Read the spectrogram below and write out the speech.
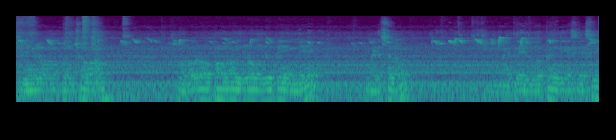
దీనిలో కొంచెం మరో రూపంలో ఇందులో ఉండిపోయింది మెడిసిన్ అయితే ఇది ఓపెన్ చేసేసి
